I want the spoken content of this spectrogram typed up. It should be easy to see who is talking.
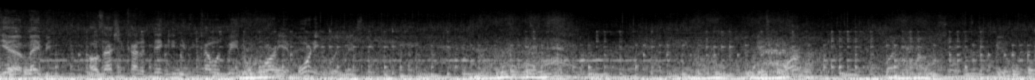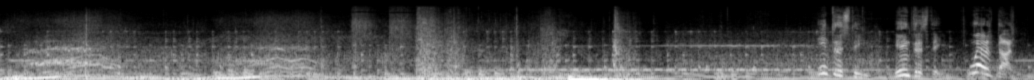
Speaker 1: Yeah, maybe. I was actually kind of thinking you could come with me to a party at Morningwood next week.
Speaker 2: Interesting! Interesting! Well done!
